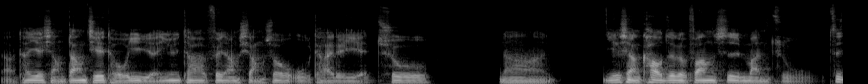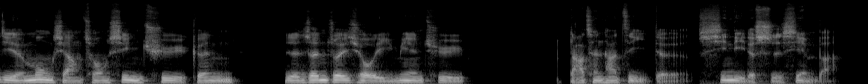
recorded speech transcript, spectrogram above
啊，他也想当街头艺人，因为他非常享受舞台的演出。那也想靠这个方式满足自己的梦想，从兴趣跟人生追求里面去达成他自己的心理的实现吧。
